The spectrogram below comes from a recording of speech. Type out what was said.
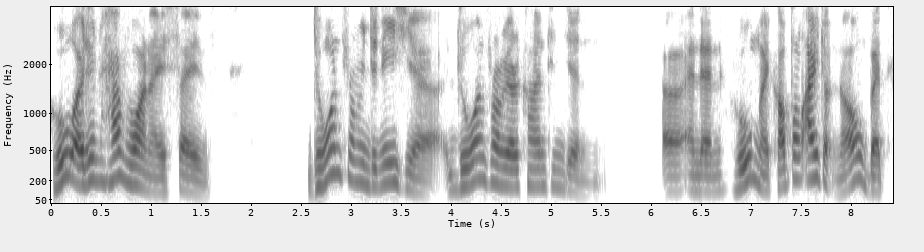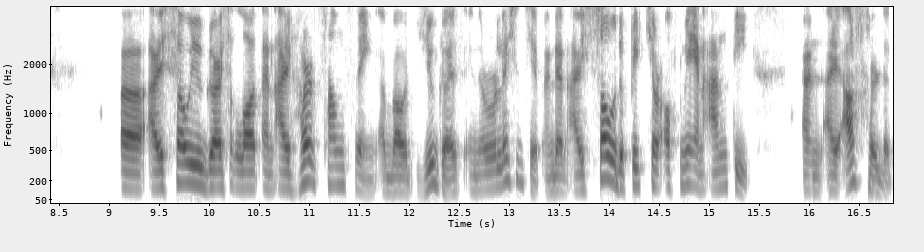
who I don't have one I said the one from Indonesia the one from your contingent uh, and then who my couple I don't know but uh, I saw you guys a lot and I heard something about you guys in a relationship. And then I saw the picture of me and Auntie. And I asked her that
